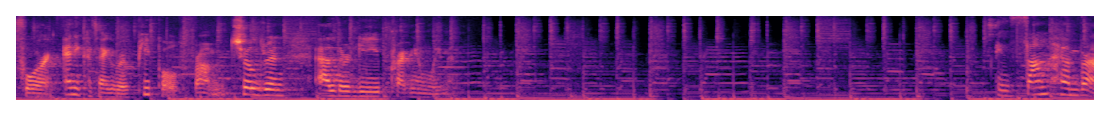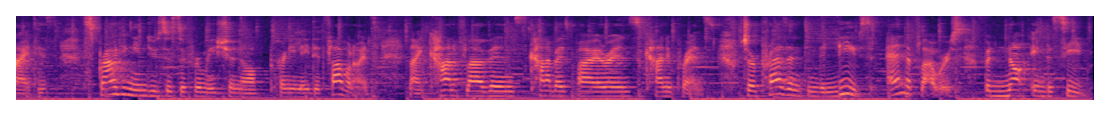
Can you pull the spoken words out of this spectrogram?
for any category of people, from children, elderly, pregnant women. In some hemp varieties, sprouting induces the formation of prenylated flavonoids like cannflavins, cannabispirins, caniprins, which are present in the leaves and the flowers, but not in the seeds.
